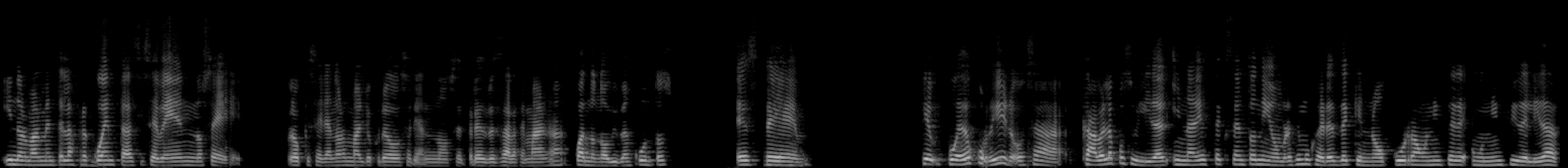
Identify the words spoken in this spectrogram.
y normalmente la frecuentas y se ven, no sé, lo que sería normal, yo creo, serían, no sé, tres veces a la semana, cuando no viven juntos, este, que puede ocurrir, o sea, cabe la posibilidad y nadie está exento, ni hombres ni mujeres, de que no ocurra una, infidelidad.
